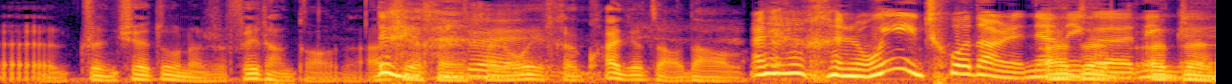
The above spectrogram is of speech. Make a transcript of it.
呃准确度呢是非常高的，而且很很容易很快就找到了。而且很容易戳到人家啊那个那个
